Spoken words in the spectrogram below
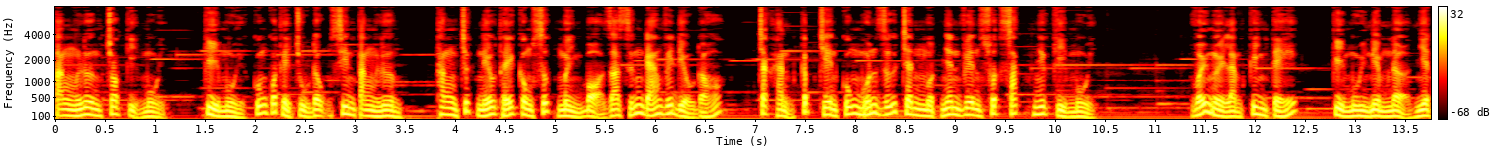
tăng lương cho kỳ mùi. Kỳ mùi cũng có thể chủ động xin tăng lương, thăng chức nếu thấy công sức mình bỏ ra xứng đáng với điều đó. Chắc hẳn cấp trên cũng muốn giữ chân một nhân viên xuất sắc như kỳ mùi. Với người làm kinh tế, kỳ mùi niềm nở nhiệt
